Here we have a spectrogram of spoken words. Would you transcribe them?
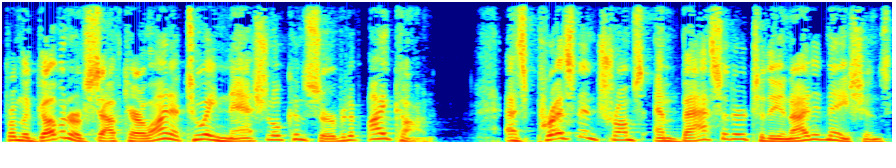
from the governor of South Carolina to a national conservative icon. As President Trump's ambassador to the United Nations,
